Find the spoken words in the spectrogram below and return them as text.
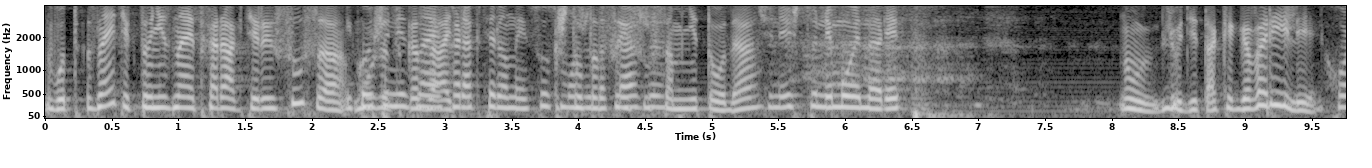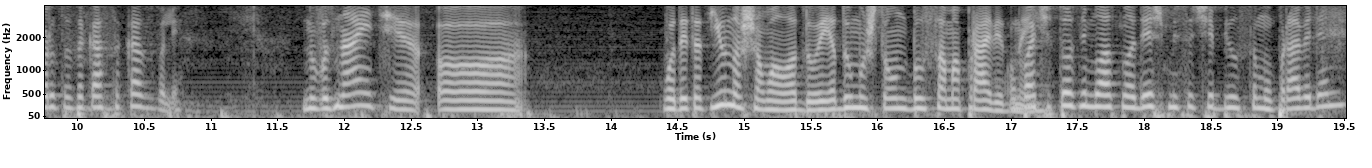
Вот знаете, кто не знает характер Иисуса, И может сказать, что-то с Иисусом не то, да? нещо не му е наред. Ну, люди так и говорили. Хората така са казвали. Но вы знаете, э, вот этот юноша молодой, я думаю, что он был самоправедный. Обаче този млад младеж мисля, че бил самоправеден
